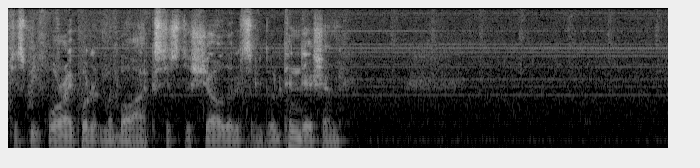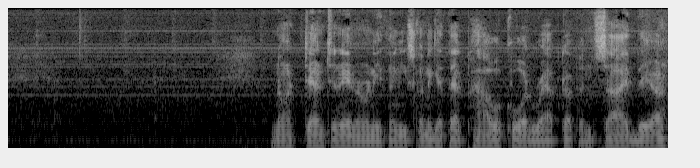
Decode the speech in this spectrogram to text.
just before I put it in the box, just to show that it's in good condition. Not dented in or anything. He's going to get that power cord wrapped up inside there.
